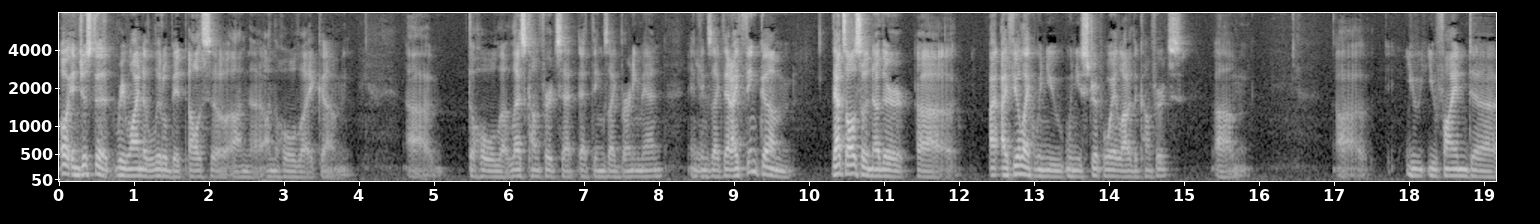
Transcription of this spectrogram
Oh, and just to rewind a little bit, also on the on the whole like um, uh, the whole uh, less comforts at, at things like Burning Man and yeah. things like that. I think um, that's also another. Uh, I, I feel like when you when you strip away a lot of the comforts, um, uh, you you find uh,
